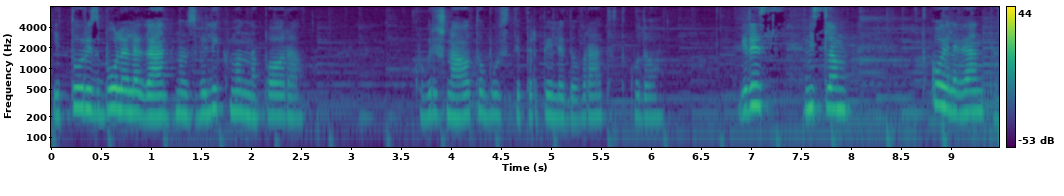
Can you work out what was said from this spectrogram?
je to res bolj elegantno, z veliko manj napora. Ko greš na avtobus, te pripelje do vrat. Tako da res Mislim, tako eleganten.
